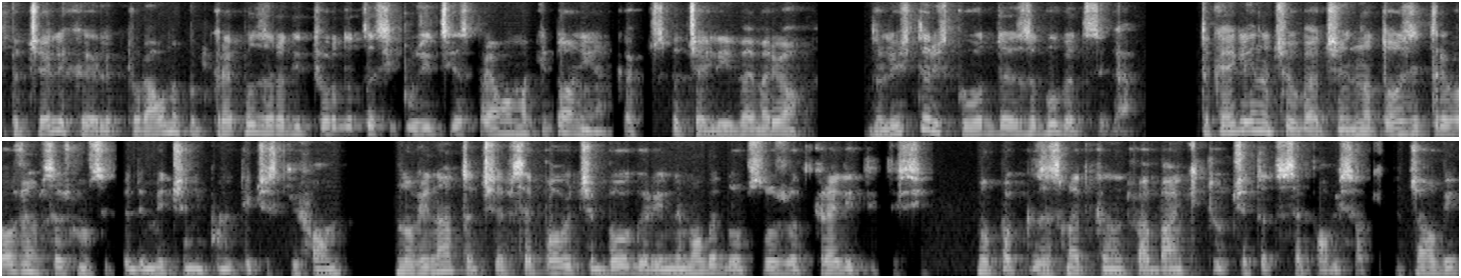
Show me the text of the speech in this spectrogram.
спечелиха електорална подкрепа заради твърдата си позиция спрямо Македония, както спечели и ВМРО. Дали ще рискуват да я загубят сега? Така или иначе обаче, на този тревожен всъщност епидемичен и политически фон, новината, че все повече българи не могат да обслужват кредитите си, но пък за сметка на това банките отчитат все по-високи печалби,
